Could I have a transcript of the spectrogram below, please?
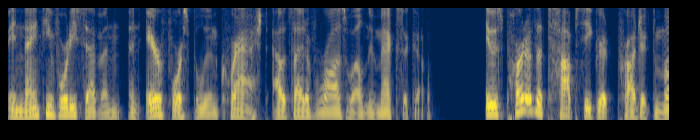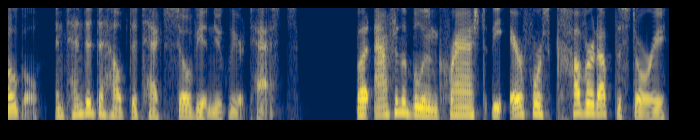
in 1947, an Air Force balloon crashed outside of Roswell, New Mexico. It was part of the top secret Project Mogul, intended to help detect Soviet nuclear tests. But after the balloon crashed, the Air Force covered up the story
